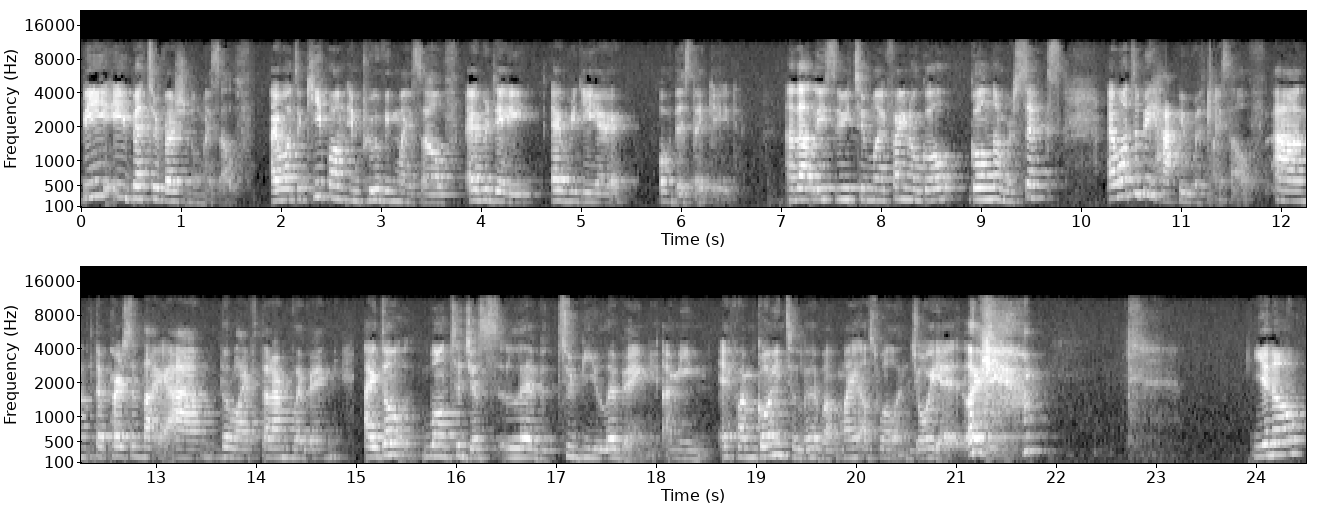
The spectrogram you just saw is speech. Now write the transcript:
be a better version of myself. I want to keep on improving myself every day, every year of this decade. And that leads me to my final goal, goal number six. I want to be happy with myself and the person that I am, the life that I'm living. I don't want to just live to be living. I mean, if I'm going to live, I might as well enjoy it. Like, you know?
